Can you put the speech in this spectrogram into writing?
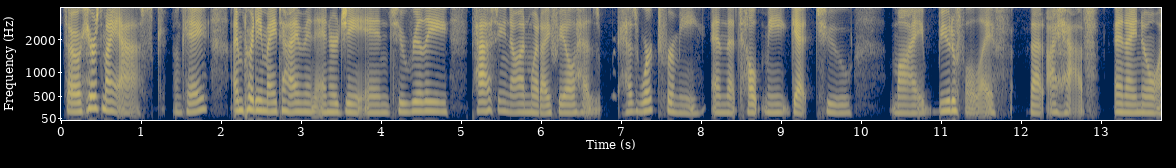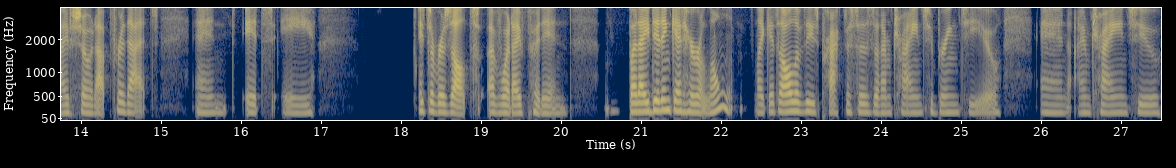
So here's my ask, okay? I'm putting my time and energy into really passing on what I feel has has worked for me and that's helped me get to my beautiful life that I have. And I know I've showed up for that and it's a it's a result of what I've put in. But I didn't get here alone. Like it's all of these practices that I'm trying to bring to you. And I'm trying to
